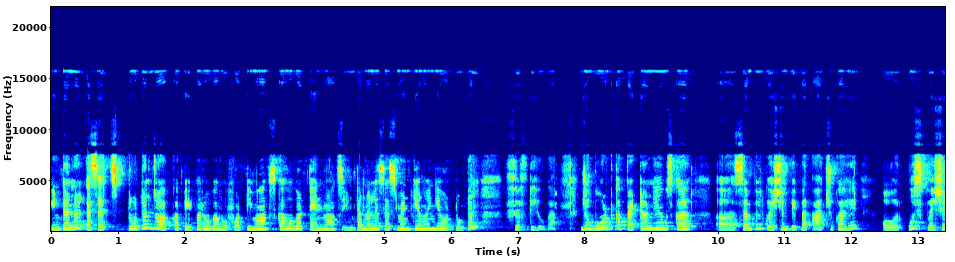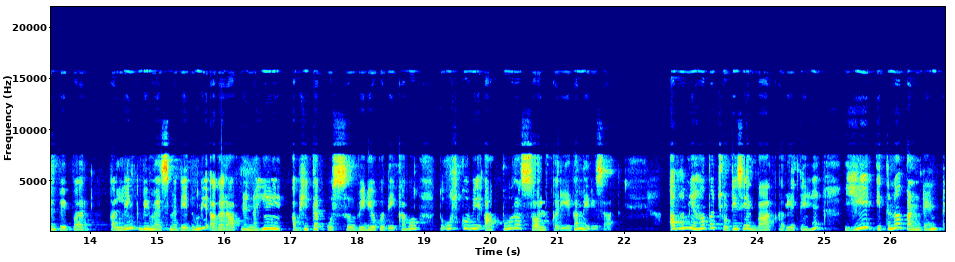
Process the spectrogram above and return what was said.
इंटरनल असेस टोटल जो आपका पेपर होगा, वो 40 मार्क्स का होगा 10 मार्क्स इंटरनल असेसमेंट के होंगे और टोटल 50 होगा। जो बोर्ड का पैटर्न है, उसका सैंपल क्वेश्चन पेपर आ चुका है और उस क्वेश्चन पेपर का लिंक भी मैं इसमें दे दूँगी। अगर आपने नहीं अभी तक उस वीडियो को देखा हो तो उसको भी आप पूरा सॉल्व करिएगा मेरे साथ। अब हम यहाँ पर छोटी सी एक बात कर लेते हैं। ये इतना कंटेंट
